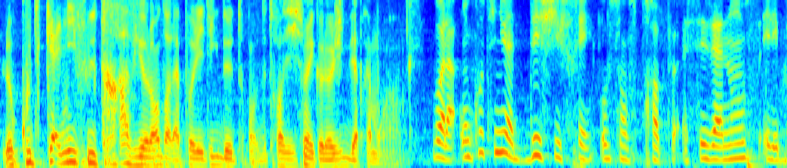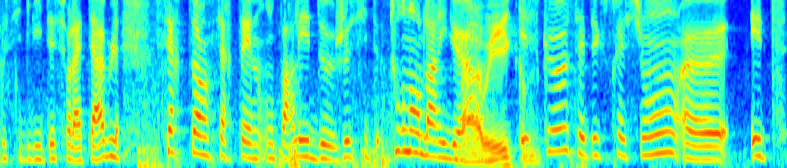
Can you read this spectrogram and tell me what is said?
le, coup de canif ultra violent dans la politique de transition écologique d'après moi. Voilà, on continue à déchiffrer au sens propre ces annonces et les possibilités sur la table. Certains, certaines ont parlé de, je cite, tournant de la rigueur. Ah oui, comme- Est-ce que cette expression euh, est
